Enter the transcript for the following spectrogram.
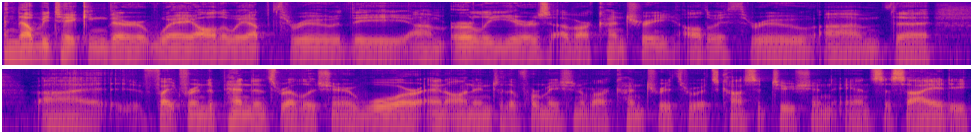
and they'll be taking their way all the way up through the um, early years of our country, all the way through um, the uh, fight for independence, Revolutionary War, and on into the formation of our country through its constitution and society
